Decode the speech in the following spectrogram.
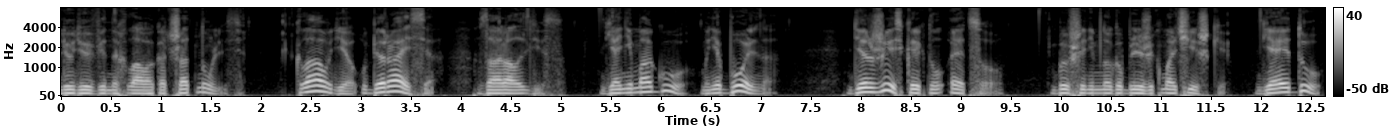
Люди у винных лавок отшатнулись. «Клаудио, убирайся!» – заорал Лис. «Я не могу, мне больно!» «Держись!» – крикнул Эцио, бывший немного ближе к мальчишке. «Я иду!»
